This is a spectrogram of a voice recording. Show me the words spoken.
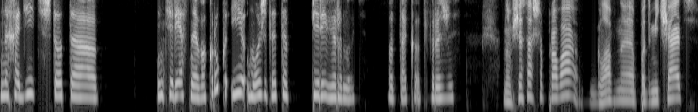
находить что-то интересное вокруг и может это перевернуть. Вот так вот выражусь. Ну, вообще, Саша права. Главное подмечать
